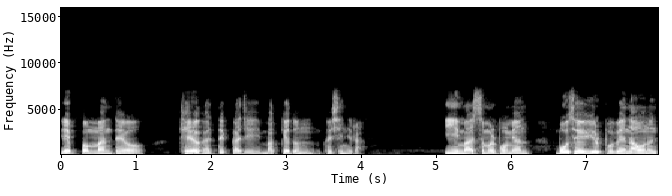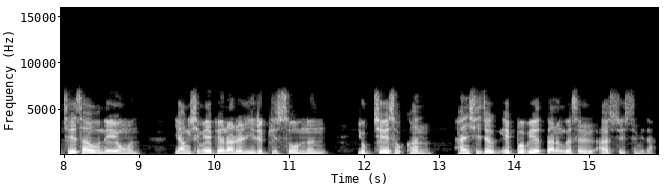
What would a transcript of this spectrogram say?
예법만 되어 개혁할 때까지 맡겨둔 것이니라. 이 말씀을 보면 모세의 율법에 나오는 제사의 내용은 양심의 변화를 일으킬 수 없는 육체에 속한 한시적 예법이었다는 것을 알 수 있습니다.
